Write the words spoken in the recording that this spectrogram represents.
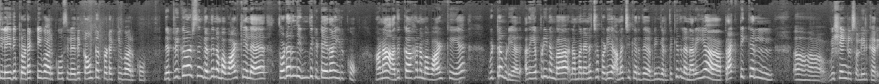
சில இது ப்ரொடக்டிவாக இருக்கும் சில இது கவுண்டர் ப்ரொடக்டிவாக இருக்கும். இந்த ட்ரிகர்ஸுங்கிறது நம்ம வாழ்க்கையில் தொடர்ந்து இருந்துக்கிட்டே தான் இருக்கும். ஆனால் அதுக்காக நம்ம வாழ்க்கையை விட்டுற முடியாது. அதை எப்படி நம்ம நம்ம நினச்சபடி அமைச்சிக்கிறது அப்படிங்கிறதுக்கு இதில் நிறையா ப்ராக்டிக்கல் விஷயங்கள் சொல்லியிருக்கார்.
